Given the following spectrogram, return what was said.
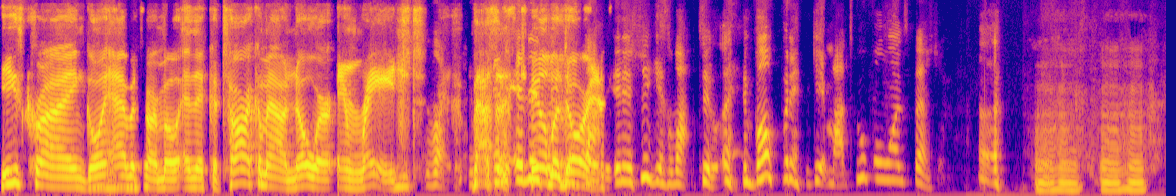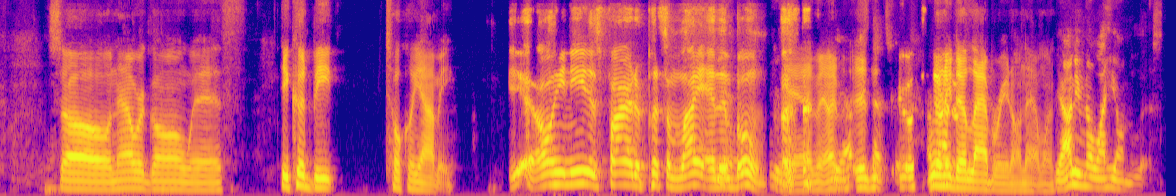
He's crying, going Avatar mode, and then Katara come out of nowhere, enraged, Right. about to then kill she Midoriya. and then she gets whopped too. And both of them get my two for one special. Mm-hmm, mm-hmm. So now we're going with he could beat Tokoyami. Yeah, all he needs is fire to put some light, and Yeah. then boom. Yeah, I mean, Yeah, I it's- think that's fair. we don't need to elaborate on that one. Yeah, I don't even know why he on the list.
